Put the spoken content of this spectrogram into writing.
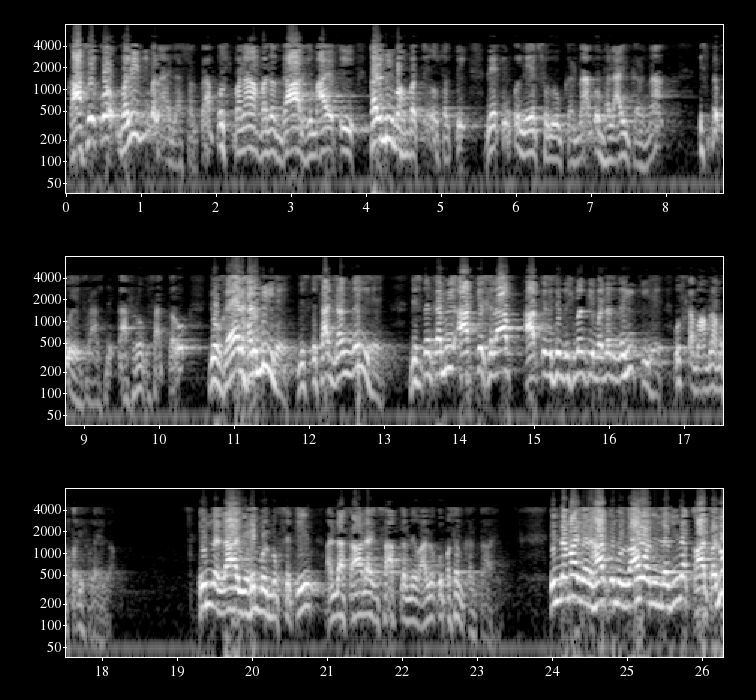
کافر کو ولی نہیں بنایا جا سکتا۔ پشت بنا مددگار، حمایتی، قلبی محبت نہیں ہو سکتی۔ لیکن کوئی نیک سلوک کرنا، کوئی بھلائی کرنا اس میں کوئی اعتراض نہیں، کافروں کے ساتھ کرو۔ جو غیر حرمی ہے، جس کے ساتھ جنگ نہیں ہے، جس نے کبھی آپ کے خلاف آپ کے کسی دشمن کی مدد نہیں کی ہے، اس کا معاملہ مختلف رہے گا۔ ان اللہ یہب المقصین اللہ تعالیٰ انصاف کرنے والوں کو پسند کرتا ہے۔ ان نما کم اللہ علیہ قاتلو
